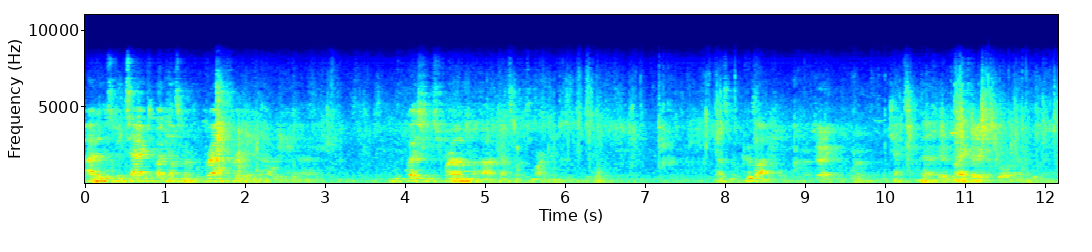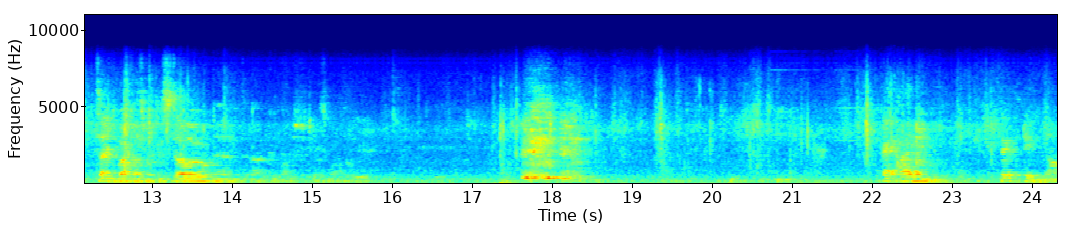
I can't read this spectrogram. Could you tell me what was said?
Item has been tagged by Councilmember Bradford, and I would, uh, with questions from uh, Councilmembers Martin Councilmember Kubosh. Tag as well. Council- uh, tagged- Tagged by Councilmember Costello and uh, Kubosh as well. Okay, item fifty-nine.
